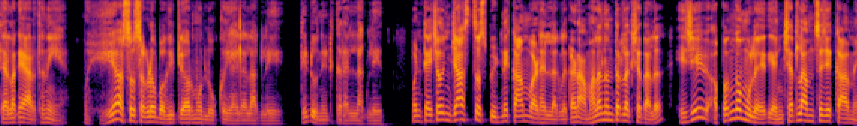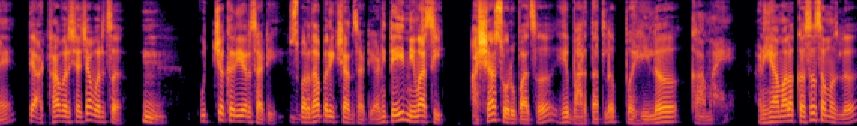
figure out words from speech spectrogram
त्याला काही अर्थ नाही आहे मग हे असं सगळं बघितल्यावर मग लोक यायला लागले. ते डोनेट करायला लागलेत. पण त्याच्याहून जास्त स्पीडने काम वाढायला लागलं. कारण आम्हाला नंतर लक्षात आलं हे जे अपंग मुलं आहेत यांच्यातलं आमचं जे काम आहे ते अठरा वर्षाच्या वरचं. उच्च करिअरसाठी स्पर्धा परीक्षांसाठी आणि तेही निवासी अशा स्वरूपाचं हे भारतातलं पहिलं काम आहे. आणि हे आम्हाला कसं समजलं?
